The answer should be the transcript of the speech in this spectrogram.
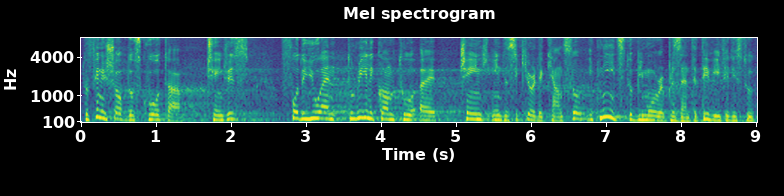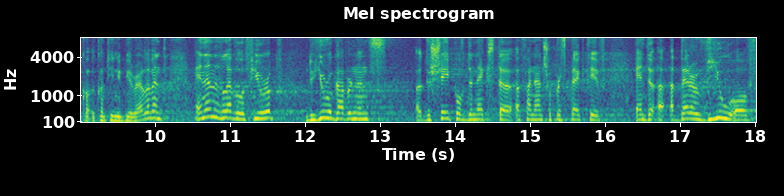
to finish off those quota changes, for the UN to really come to a change in the Security Council, it needs to be more representative if it is to co continue to be relevant. And then at the level of Europe, the Euro governance, the shape of the next uh, financial perspective and a, a, better view of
